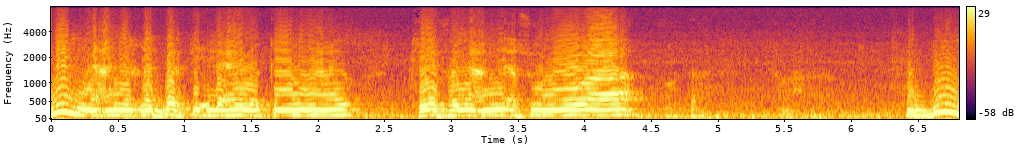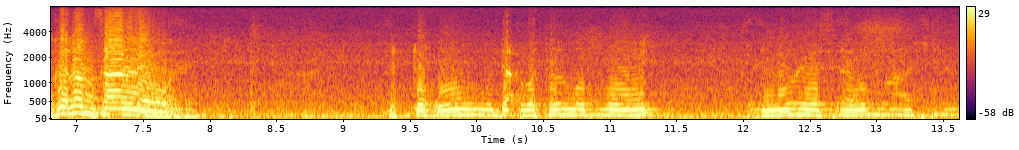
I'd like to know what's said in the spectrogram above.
nin yani qadarka ilaahay yaqiinihaayo kayfa yani asu noolaa من دون كلام له اتقوا دعوة المظلوم. فإنه يسأل الله شيء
